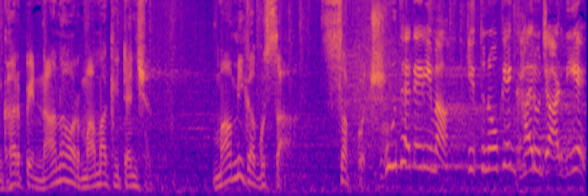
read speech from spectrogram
घर पे नाना और मामा की टेंशन मामी का गुस्सा सब कुछ। भूत है तेरी माँ कितनों के घर उजाड़ दिए।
